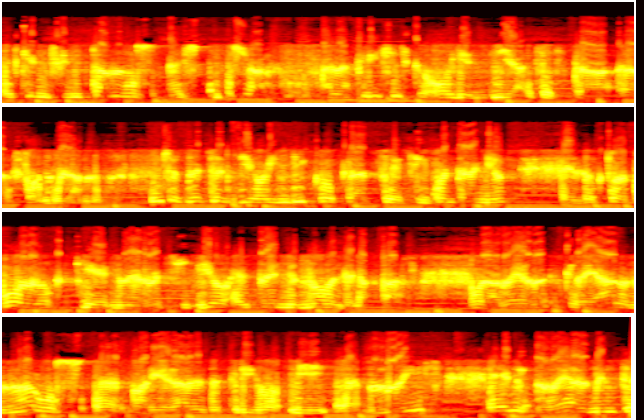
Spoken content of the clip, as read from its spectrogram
es que necesitamos escuchar a la crisis que hoy en día se está formulando. Muchas veces yo indico que hace 50 años el doctor Borlock, quien recibió el Premio Nobel de la Paz por haber creado nuevas eh, variedades de trigo y eh, maíz, él realmente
